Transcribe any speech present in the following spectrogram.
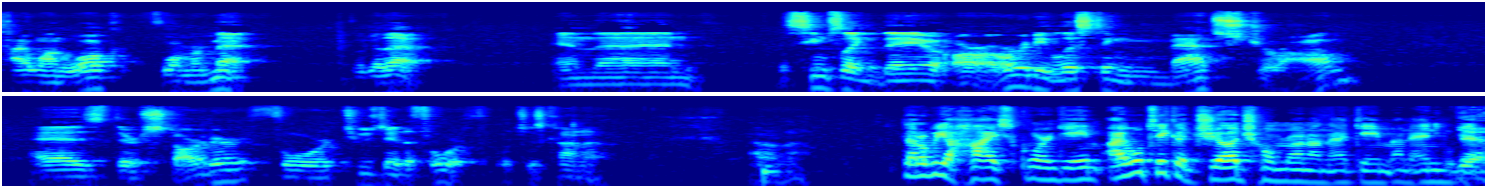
Taijuan Walk, former Met. Look at that. And then it seems like they are already listing Matt Strahm as their starter for Tuesday the fourth, which is kind of I don't know. That'll be a high scoring game. I will take a Judge home run on that game on any day.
